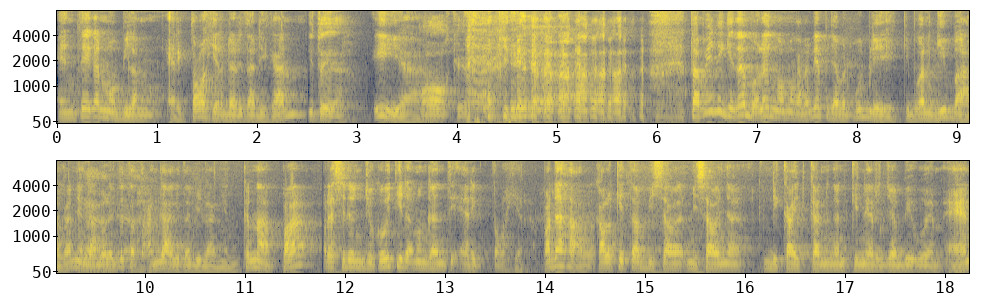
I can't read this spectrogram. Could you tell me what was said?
ente kan mau bilang Erick Thohir dari tadi kan? Gitu ya. Iya. Oh, Oke. oke. Tapi ini kita boleh ngomong karena dia pejabat publik, bukan gibah kan yang nggak Ya, boleh itu ya. tetangga kita bilangin. Kenapa Presiden Jokowi tidak mengganti Erick Thohir? Padahal kalau kita bisa misalnya dikaitkan dengan kinerja BUMN,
